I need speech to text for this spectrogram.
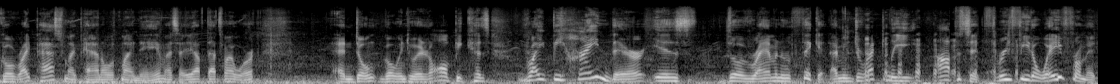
go right past my panel with my name. I say, "Yep, that's my work," and don't go into it at all because right behind there is the ram in the thicket. I mean, directly opposite, three feet away from it.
